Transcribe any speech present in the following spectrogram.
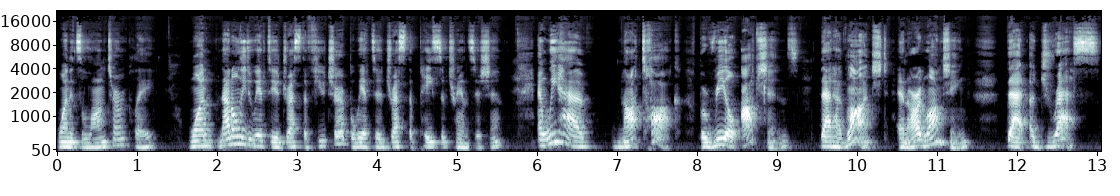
one, it's a long term play. One, not only do we have to address the future, but we have to address the pace of transition. And we have not talk, but real options that have launched and are launching that address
